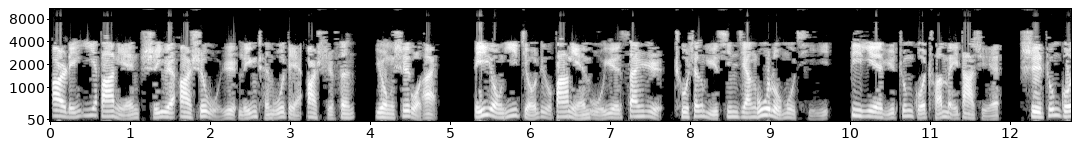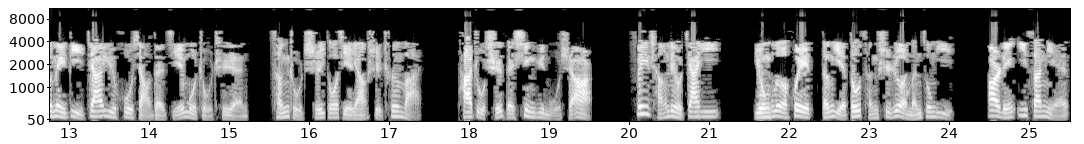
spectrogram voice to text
二零一八年十月二十五日凌晨五点二十分，永失我爱。李咏一九六八年五月三日出生于新疆乌鲁木齐，毕业于中国传媒大学，是中国内地家喻户晓的节目主持人。曾主持多届央视春晚，他主持的《幸运五十二》《非常六加一》《永乐会》等也都曾是热门综艺。二零一三年，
